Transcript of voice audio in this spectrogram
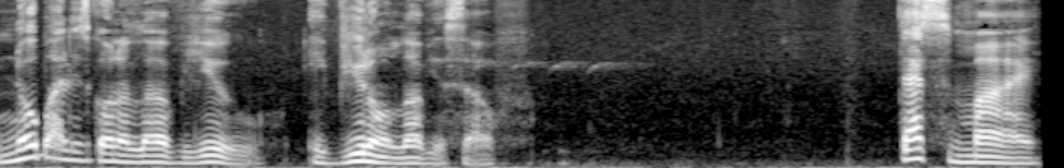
nobody's gonna love you if you don't love yourself. That's my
